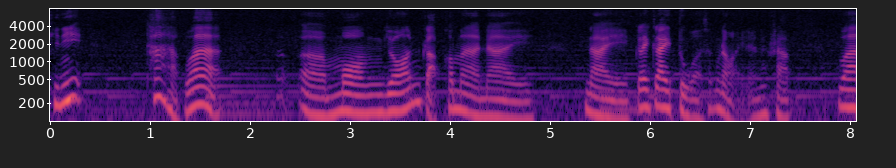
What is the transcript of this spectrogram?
ทีนี้ถ้าหากว่าออมองย้อนกลับเข้ามาในในใกล้ ๆตัวสักหน่อยนะครับ ว่า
